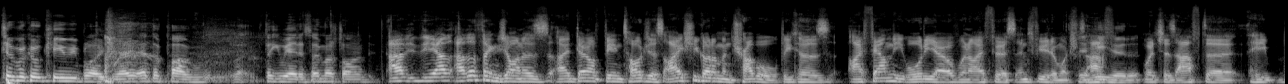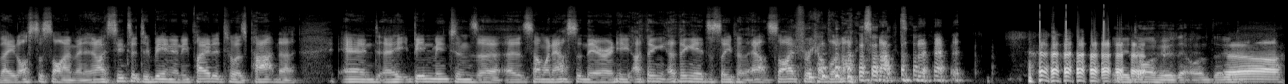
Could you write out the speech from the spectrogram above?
typical Kiwi bloke, mate, at the pub, like, thinking we had so much time. Uh, the other thing, John, is I don't know if Ben told you this. I actually got him in trouble because I found the audio of when I first interviewed him, which was Yeah, he after, heard it. which is after he they lost to Simon, and I sent it to Ben, and he played it to his partner, and uh, Ben mentions uh, uh, someone else in there, and he I think I think he had to sleep in the outside for a couple of nights after that. Yeah, John heard that one too. Uh,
